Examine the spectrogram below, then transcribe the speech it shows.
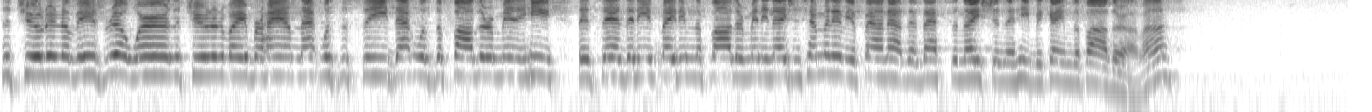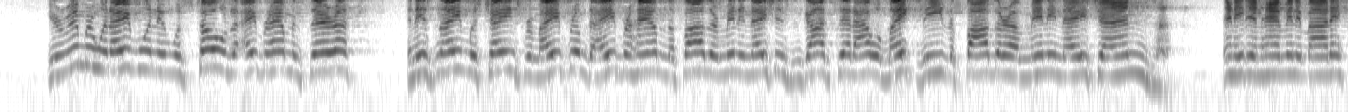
the children of Israel were the children of Abraham? That was the seed. That was the father of many. He that said that he had made him the father of many nations. How many of you found out that that's the nation that he became the father of? Huh? You remember when, when it was told to Abraham and Sarah, and his name was changed from Abram to Abraham, the father of many nations, and God said, I will make thee the father of many nations. And he didn't have anybody.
